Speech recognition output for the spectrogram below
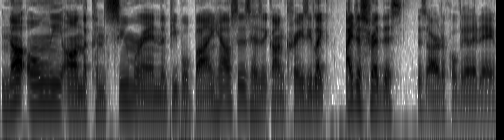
not only on the consumer end and people buying houses has it gone crazy like I just read this this article the other day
